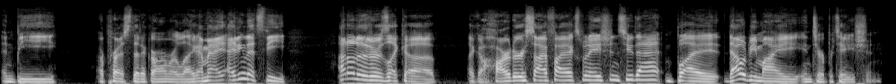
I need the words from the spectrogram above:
and be a prosthetic arm or leg. I mean, I, I think that's the I don't know. if There's like a like a harder sci-fi explanation to that, but that would be my interpretation.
